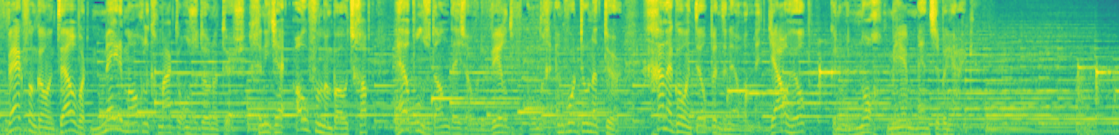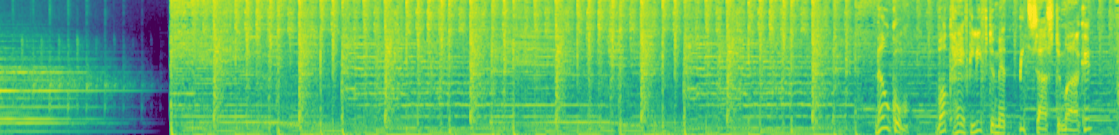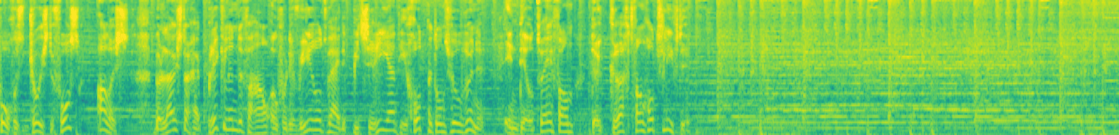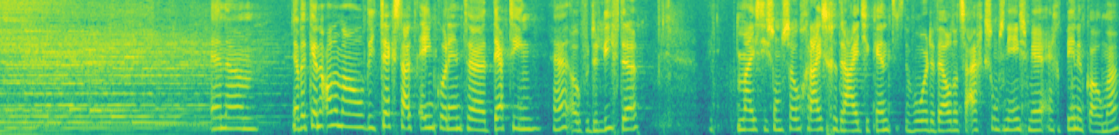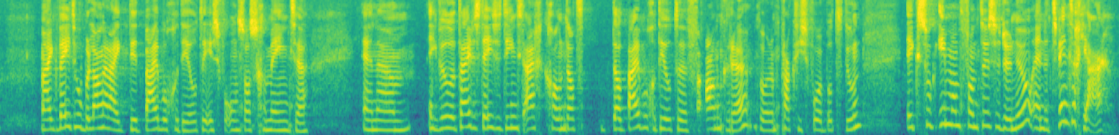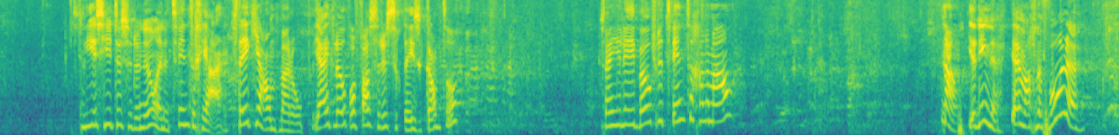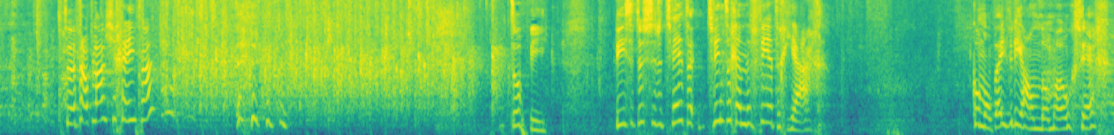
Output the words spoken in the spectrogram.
Het werk van Go wordt mede mogelijk gemaakt door onze donateurs. Geniet jij ook van mijn boodschap? Help ons dan deze over de wereld te verkondigen en word donateur. Ga naar goentel.nl, want met jouw hulp kunnen we nog meer mensen bereiken. Welkom. Wat heeft liefde met pizza's te maken? Volgens Joyce de Vos alles. Beluister haar prikkelende verhaal over de wereldwijde pizzeria die God met ons wil runnen. In deel 2 van De kracht van Gods liefde. En ehm, ja, we kennen allemaal die tekst uit 1 Korinthe 13 hè, over de liefde. Bij mij is die soms zo grijs gedraaid. Je kent de woorden wel, dat ze eigenlijk soms niet eens meer echt binnenkomen. Maar ik weet hoe belangrijk dit Bijbelgedeelte is voor ons als gemeente. En ehm, ik wilde tijdens deze dienst eigenlijk gewoon dat, dat Bijbelgedeelte verankeren. Door een praktisch voorbeeld te doen. Ik zoek iemand van tussen de 0 en de 20 jaar. Wie is hier tussen de 0 en de 20 jaar? Steek je hand maar op. Ja, ik loop alvast rustig deze kant op. Zijn jullie boven de 20 allemaal? Nou, Janine, jij mag naar voren. Zullen we even een applausje geven? Toppie. Wie is er tussen de 20, 20 en de 40 jaar? Kom op, even die handen omhoog zeg.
